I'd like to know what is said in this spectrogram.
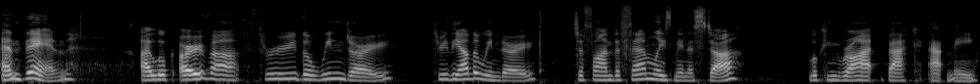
And then I look over through the window, through the other window, to find the family's minister looking right back at me.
